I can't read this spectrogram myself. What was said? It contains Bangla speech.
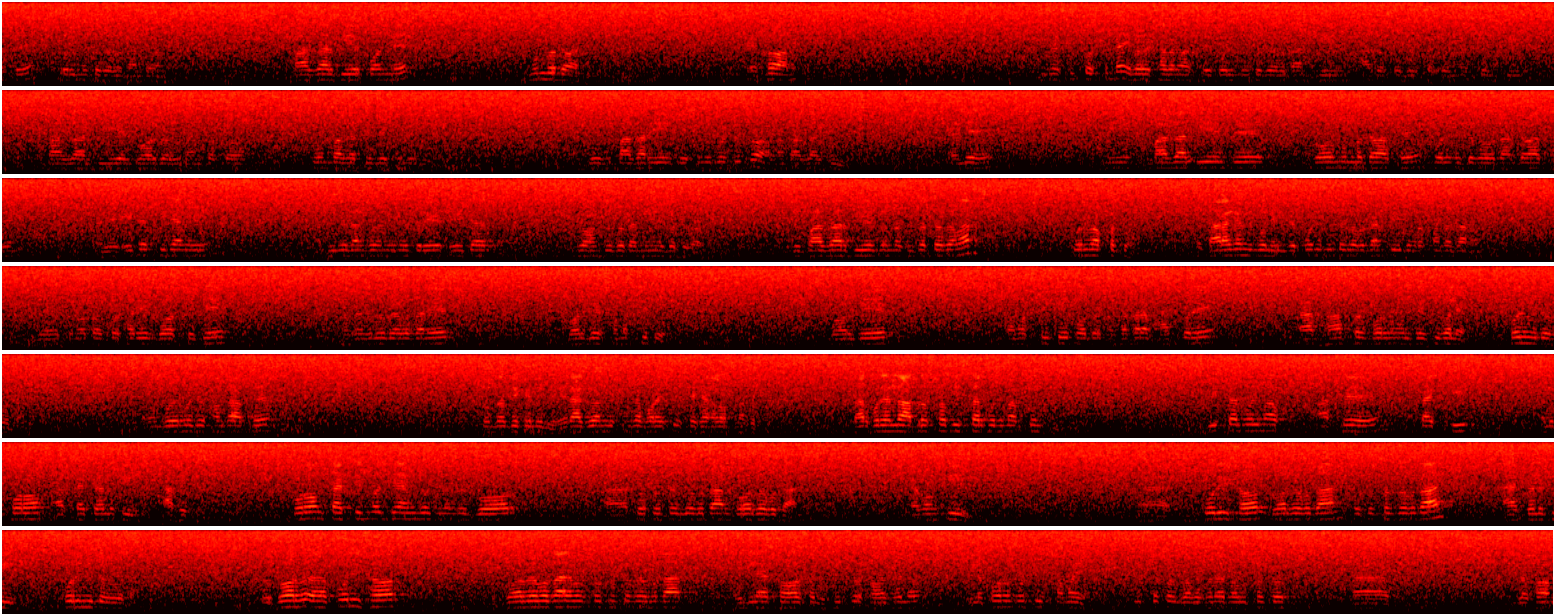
আছে, পরিমিত ব্যবধান দেওয়া আছে বাজার বিয়ে পণ্যের মূল্য দেওয়া আছে। এখন কোশ্চেনটা এভাবে সাজানো আছে, পরিমিত ব্যবধান কি আদর্শ বিস্তার পরিমাণ কোনটি বাজার বিয়ের গড় ব্যবধান কত, কোন বাজারটি বেশি যে বাজারে বেশি নির্ভরযোগ্য না বাজার বি? তাহলে আমি বাজার ইয়ের যে গড় দেওয়া আছে পরিমিত ব্যবধান দেওয়া আছে। তাহলে এটার থেকে আমি বিবেদন করে নির্ণয় করে এইটার গ্রহণযোগ্যতা নির্ণয় করতে পারব। যে বাজার বিয়ের জন্য কী করতে হবে আমার? পরিমাপ করতে হবে। তার আগে আমি বলি যে পরিমিত ব্যবধানটি তোমরা সংখ্যা জানো। যে কোনো সারির গড় থেকে সংখ্যাগুলোর ব্যবধানের বর্গের সমষ্টিতে, বর্গের সমষ্টিকে পদ সংখ্যা দ্বারা ভাগ করে বলে পরিমিত এবং বইয়ের মধ্যে সংখ্যা আছে, তোমরা দেখে নেবে। এর আগেও আমি সংখ্যা পড়াইছি, সেখানে আলোচনা করছি। তারপরে হলো আদর্শ বিস্তার পরিমাপ কোনটি? বিস্তার পরিমাপ আছে চারটি। হলো পরম আর চারটি হলো কি? আপেক্ষিক। পরম চারটির মধ্যে আমি বলছিলাম যে গড় চতুর্থ ব্যবধান গড় ব্যবধান। এবং কি? পরিসর গড় ব্যবধান চতুর্থ ব্যবধান, আর হলো কি? পরিমিত ব্যবধান। তো গড় পরিসর গড় ব্যবধান এবং চতুর্থ ব্যবধান, এগুলা সহজ হলো, সূত্র সহজ হলো। এগুলো পরবর্তী সময়ে উচ্চতর গবেষণা বা উচ্চতর যখন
